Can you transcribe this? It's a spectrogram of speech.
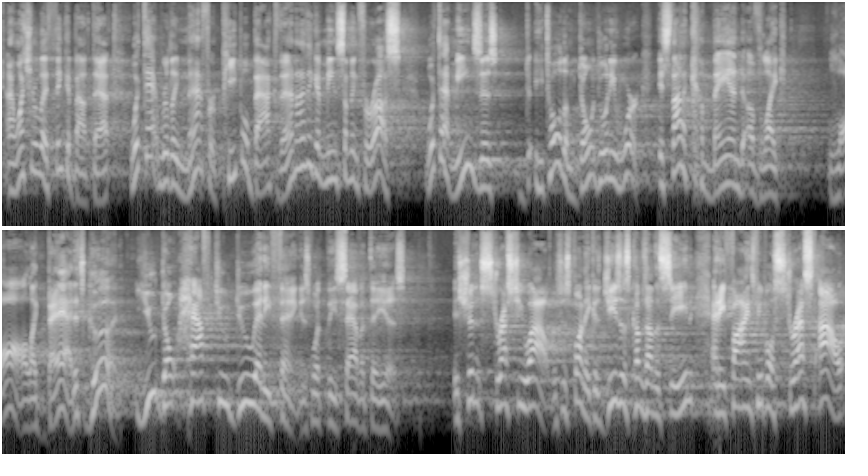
And I want you to really think about that. What that really meant for people back then, I think it means something for us. What that means is, He told them, don't do any work. It's not a command of like, law like bad it's good you don't have to do anything is what the sabbath day is it shouldn't stress you out, which is funny because Jesus comes on the scene and he finds people stressed out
